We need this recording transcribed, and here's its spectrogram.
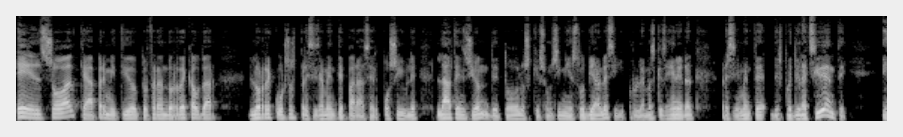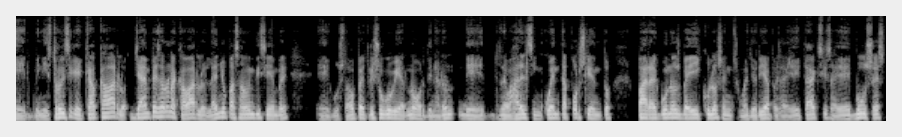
El SOAT que ha permitido, doctor Fernando, recaudar los recursos precisamente para hacer posible la atención de todos los que son siniestros viables y problemas que se generan precisamente después de un accidente. El ministro dice que hay que acabarlo. Ya empezaron a acabarlo. El año pasado, en diciembre, eh, Gustavo Petro y su gobierno ordenaron de rebajar el 50% para algunos vehículos, en su mayoría, pues hay taxis, hay buses,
